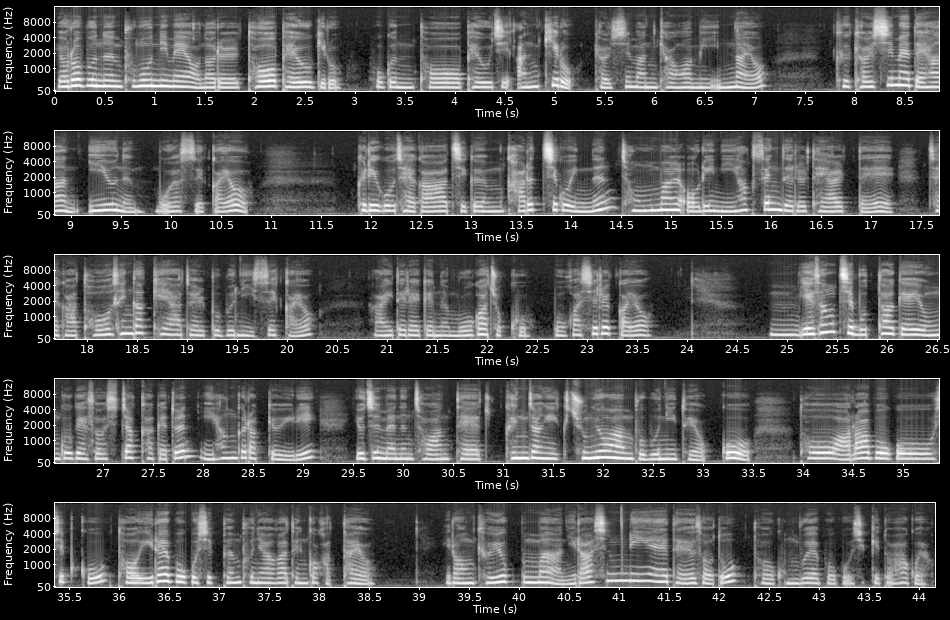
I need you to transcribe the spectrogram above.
여러분은 부모님의 언어를 더 배우기로 혹은 더 배우지 않기로 결심한 경험이 있나요? 그 결심에 대한 이유는 뭐였을까요? 그리고 제가 지금 가르치고 있는 정말 어린 이 학생들을 대할 때 제가 더 생각해야 될 부분이 있을까요? 아이들에게는 뭐가 좋고 뭐가 싫을까요? 음, 예상치 못하게 영국에서 시작하게 된 이 한글 학교 일이 요즘에는 저한테 굉장히 중요한 부분이 되었고, 더 알아보고 싶고, 더 일해보고 싶은 분야가 된 것 같아요. 이런 교육뿐만 아니라 심리에 대해서도 더 공부해보고 싶기도 하고요.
